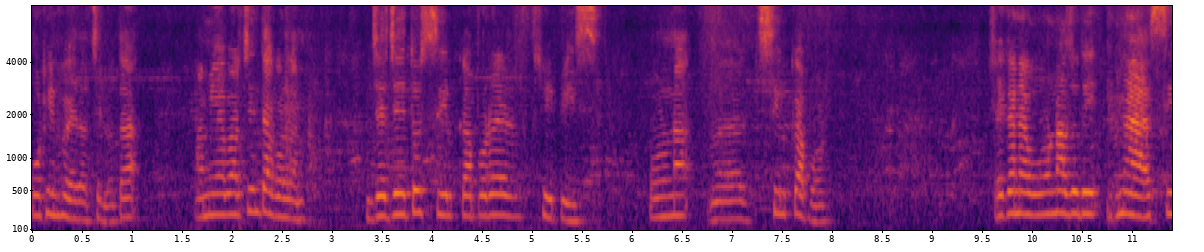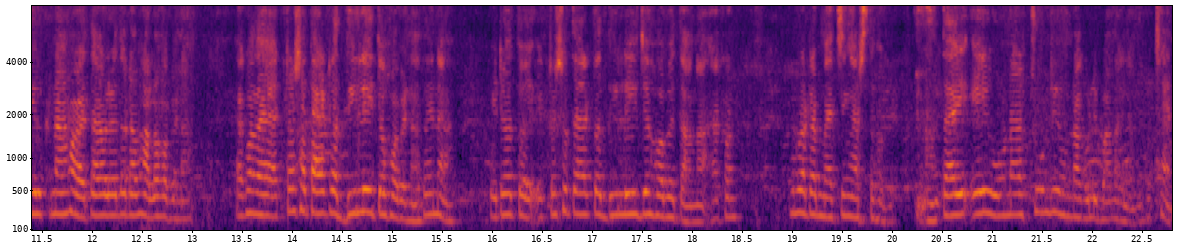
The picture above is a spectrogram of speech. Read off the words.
কঠিন হয়ে যাচ্ছিল। তা আমি আবার চিন্তা করলাম যে যেহেতু সিল্ক কাপড়ের থ্রি পিস ওড়না সিল্ক কাপড় সেখানে ওড়না যদি, না সিল্ক না হয় তাহলে তো এটা ভালো হবে না। এখন একটার সাথে একটা দিলেই তো হবে না, তাই না? এটা তো একটার সাথে একটা দিলেই যে হবে তা না। এখন পুরোটা ম্যাচিং আসতে হবে। তাই এই ওড়নার চুনরি ওড়নাগুলি বানাইলাম, বুঝছেন?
